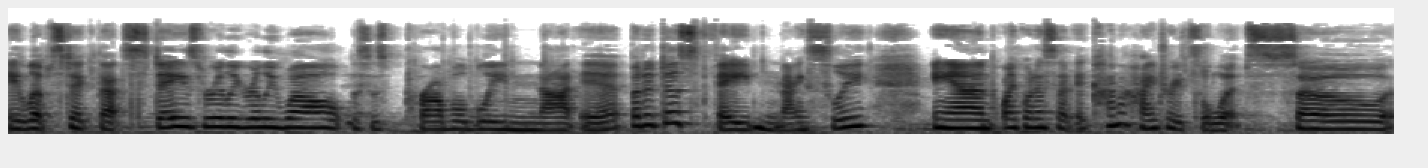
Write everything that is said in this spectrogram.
a lipstick that stays really, really well. This is probably not it, but it does fade nicely. And like what I said, it kind of hydrates the lips. So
